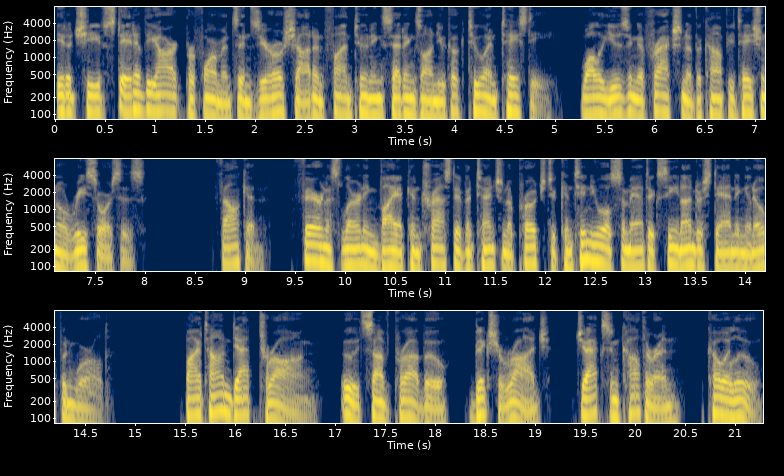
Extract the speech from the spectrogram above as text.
it achieves state-of-the-art performance in zero-shot and fine-tuning settings on YouCook 2 and Tasty, while using a fraction of the computational resources. Falcon, Fairness Learning via Contrastive Attention Approach to Continual Semantic Scene Understanding in Open World. By Dat Truong, Utsav Prabhu, Raj, Jackson Cothren, Koalu.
